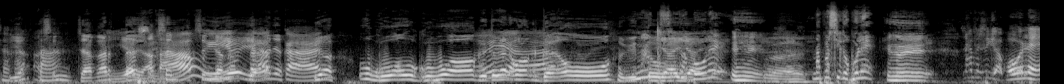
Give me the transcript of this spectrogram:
Iya, Jakarta. aksen Jakarta Iya ya, sih. aksen, aksen iya, Jakarta iya kan ya. kan? Ya, uh, gua uh, gua gitu kan iya. orang GO gitu. Iya, iya, iya. Eh, kenapa sih gak boleh? Kenapa sih nggak boleh?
